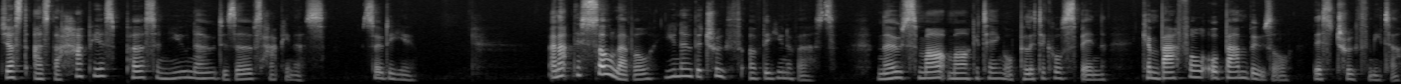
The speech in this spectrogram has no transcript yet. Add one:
just as the happiest person you know deserves happiness, so do you. And at this soul level, you know the truth of the universe. No smart marketing or political spin can baffle or bamboozle this truth meter.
